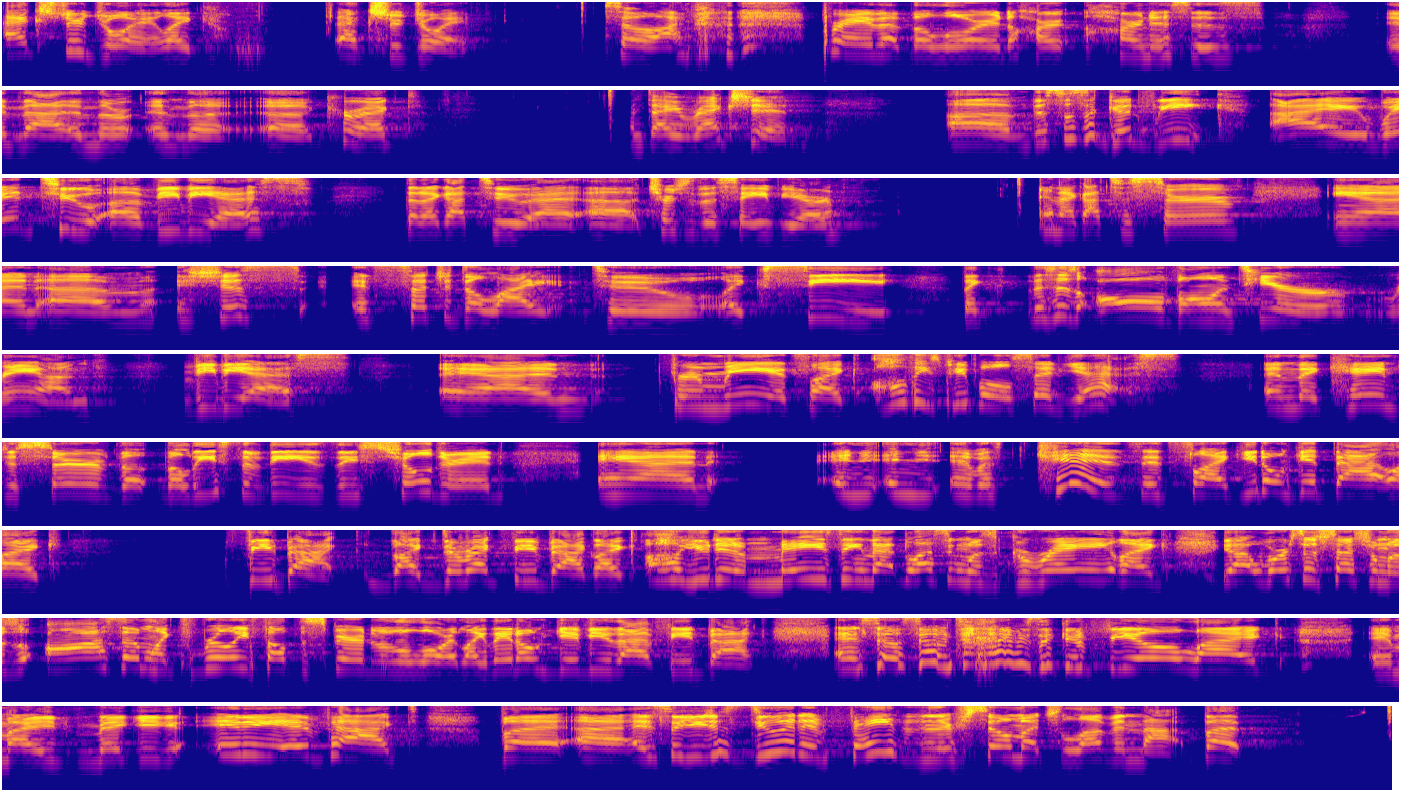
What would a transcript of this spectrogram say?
extra joy, like extra joy. So I pray that the Lord harnesses in that in the in the uh, correct direction. Um, this was a good week. I went to a VBS that I got to at uh, Church of the Savior, and I got to serve and um, it's just it's such a delight to like see like this is all volunteer ran vbs and for me it's like all these people said yes. And they came to serve the, the least of these these children. And and, and, and with kids it's like you don't get that like feedback, like direct feedback, like, oh, you did amazing. That lesson was great. Like, that worship session was awesome. Like, really felt the Spirit of the Lord. Like, they don't give you that feedback. And so sometimes it can feel like, am I making any impact? But, uh, and so you just do it in faith, and there's so much love in that. But,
